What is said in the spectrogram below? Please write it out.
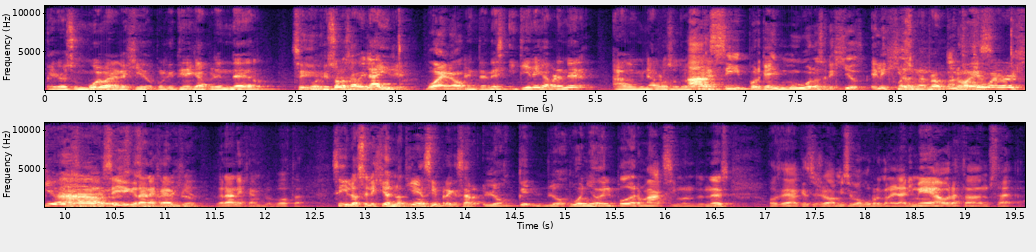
Pero es un muy buen elegido porque tiene que aprender. Sí. Porque solo sabe el aire. Bueno. ¿Entendés? Y tiene que aprender a dominar los otros Ah, sí, porque hay muy buenos elegidos. Elegidos me preguntaste no qué es. bueno elegido es, ah, pero sí, gran un ejemplo. elegido. Gran ejemplo, posta. Sí, los elegidos no tienen siempre que ser los, que, los dueños del poder máximo, ¿entendés? O sea, qué sé yo, a mí se me ocurre con el anime, ahora está, o sea,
